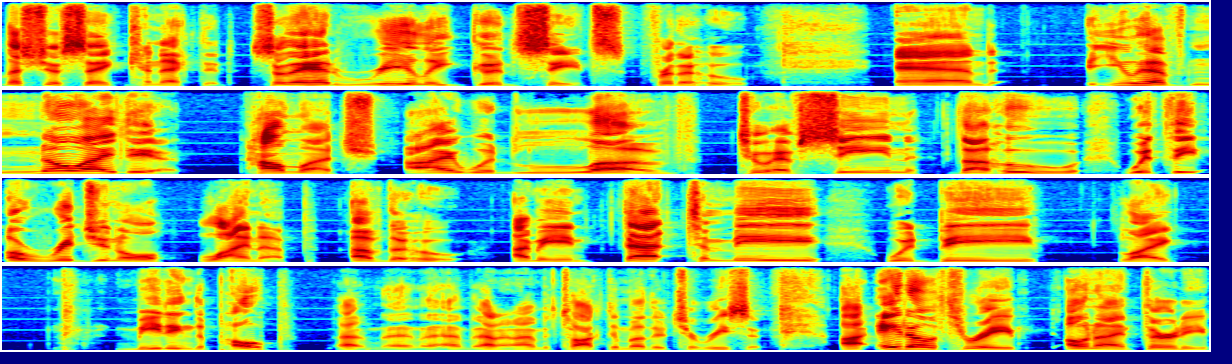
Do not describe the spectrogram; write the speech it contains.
let's just say, connected. So they had really good seats for the Who. And you have no idea how much I would love to have seen The Who with the original lineup of The Who. I mean, that to me would be like meeting the Pope. Uh, I, I, don't know. I would talk to Mother Teresa. Uh, 803 0930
